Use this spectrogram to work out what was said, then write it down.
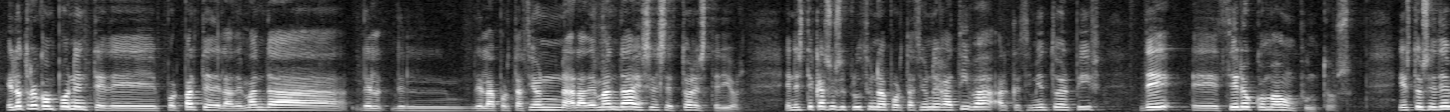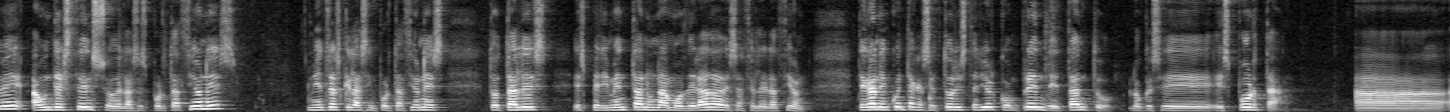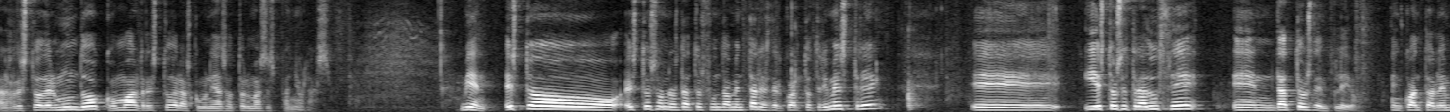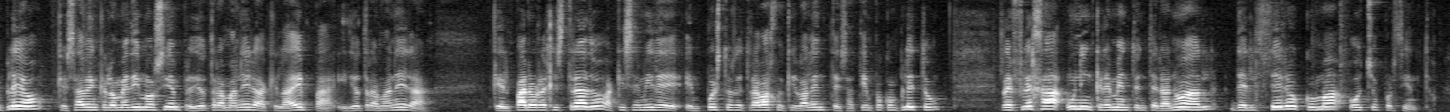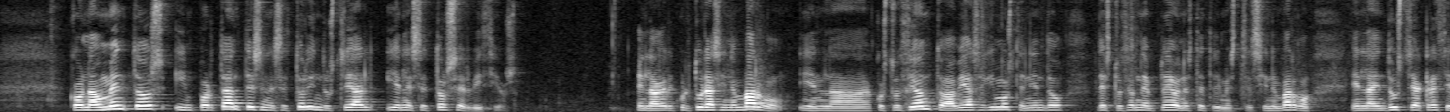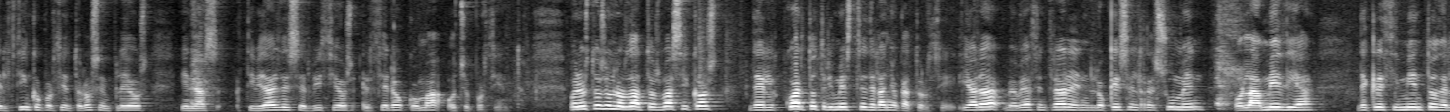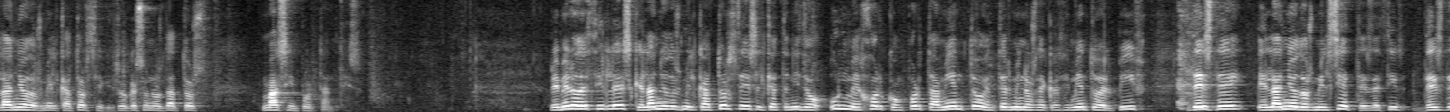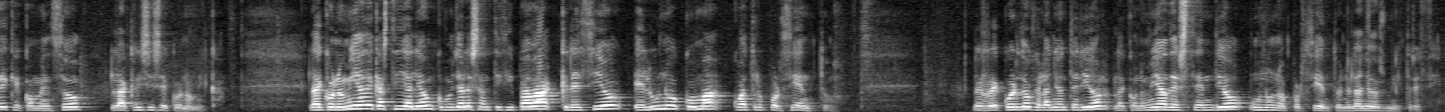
El otro componente por parte de la demanda, de, la aportación a la demanda es el sector exterior. En este caso se produce una aportación negativa al crecimiento del PIB de 0,1 eh, puntos. Y esto se debe a un descenso de las exportaciones, mientras que las importaciones totales experimentan una moderada desaceleración. Tengan en cuenta que el sector exterior comprende tanto lo que se exporta al resto del mundo como al resto de las comunidades autónomas españolas. Bien, esto, estos son los datos fundamentales del cuarto trimestre eh, y esto se traduce en datos de empleo. En cuanto al empleo, que saben que lo medimos siempre de otra manera que la EPA y de otra manera que el paro registrado, aquí se mide en puestos de trabajo equivalentes a tiempo completo, refleja un incremento interanual del 0,8%, con aumentos importantes en el sector industrial y en el sector servicios. En la agricultura, sin embargo, y en la construcción todavía seguimos teniendo destrucción de empleo en este trimestre. Sin embargo, en la industria crece el 5% de los empleos y en las actividades de servicios el 0,8%. Bueno, estos son los datos básicos del cuarto trimestre del año 14. Y ahora me voy a centrar en lo que es el resumen o la media de crecimiento del año 2014, que creo que son los datos más importantes. Primero decirles que el año 2014 es el que ha tenido un mejor comportamiento en términos de crecimiento del PIB desde el año 2007, es decir, desde que comenzó la crisis económica. La economía de Castilla y León, como ya les anticipaba, creció el 1,4%. Les recuerdo que el año anterior la economía descendió un 1% en el año 2013.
